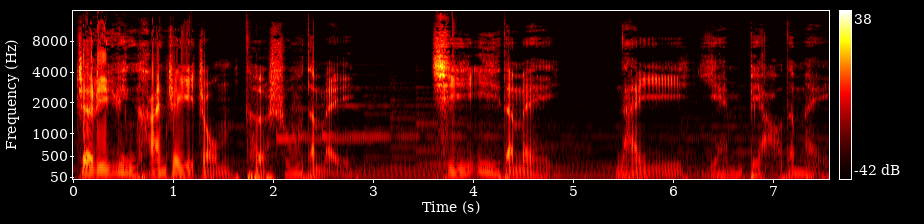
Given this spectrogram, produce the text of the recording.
这里蕴含着一种特殊的美，奇异的美。难以言表的美。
